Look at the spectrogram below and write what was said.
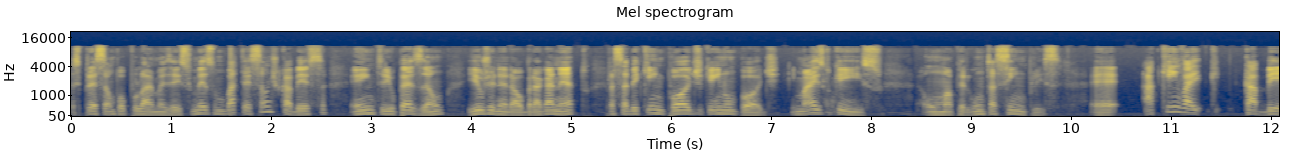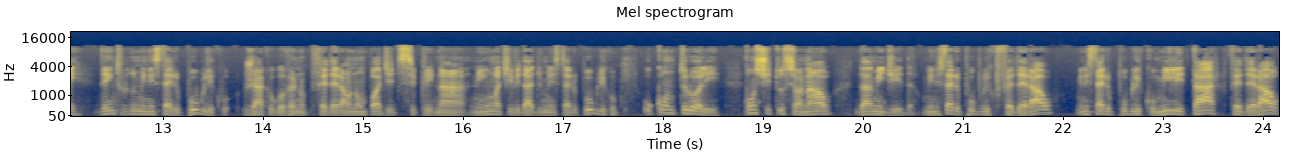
expressão popular, mas é isso mesmo, bateção de cabeça entre o Pezão e o general Braga Neto para saber quem pode e quem não pode. E mais do que isso, uma pergunta simples: é, a quem vai caber dentro do Ministério Público, já que o governo federal não pode disciplinar nenhuma atividade do Ministério Público, o controle constitucional da medida? O Ministério Público Federal, Ministério Público Militar Federal,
